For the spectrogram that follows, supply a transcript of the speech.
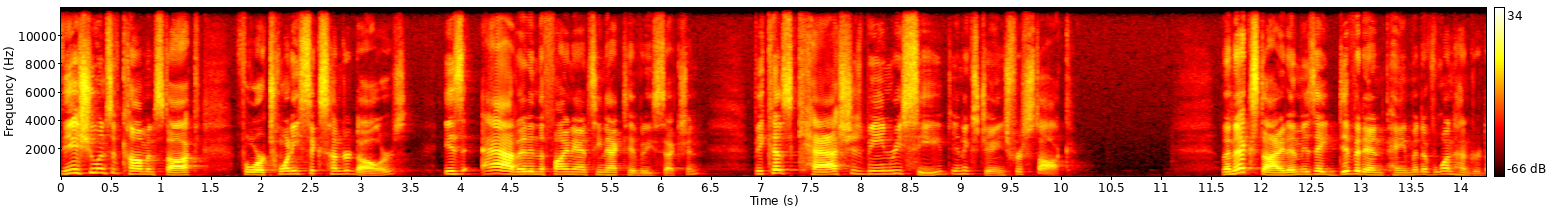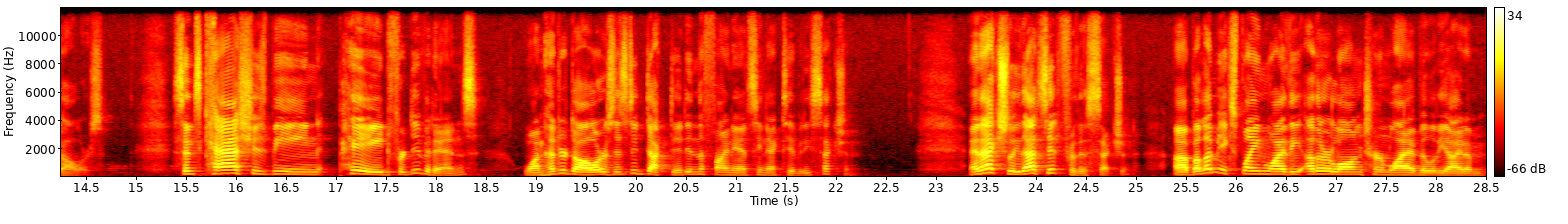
The issuance of common stock for $2,600 is added in the financing activities section because cash is being received in exchange for stock. The next item is a dividend payment of $100. Since cash is being paid for dividends, $100 is deducted in the financing activity section. And actually, that's it for this section. Uh, but let me explain why the other long-term liability item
